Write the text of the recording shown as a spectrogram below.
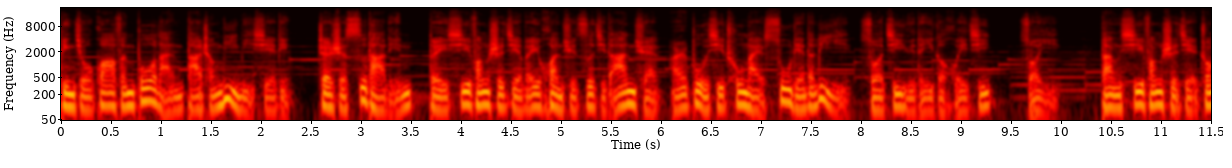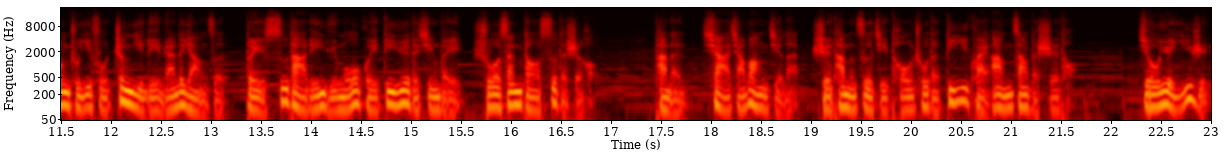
并就瓜分波兰达成秘密协定。这是斯大林对西方世界为换取自己的安全而不惜出卖苏联的利益所给予的一个回击。所以，当西方世界装出一副正义凛然的样子，对斯大林与魔鬼缔约的行为说三道四的时候，他们恰恰忘记了是他们自己投出的第一块肮脏的石头。九月一日。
